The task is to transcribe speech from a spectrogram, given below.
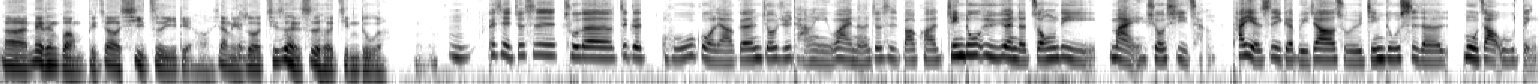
呃，内藤广比较细致一点哈，像你说，其实很适合京都了。嗯，而且就是除了这个虎屋果寮跟鸠居堂以外呢，就是包括京都御苑的中立麦休息场，它也是一个比较属于京都市的木造屋顶。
